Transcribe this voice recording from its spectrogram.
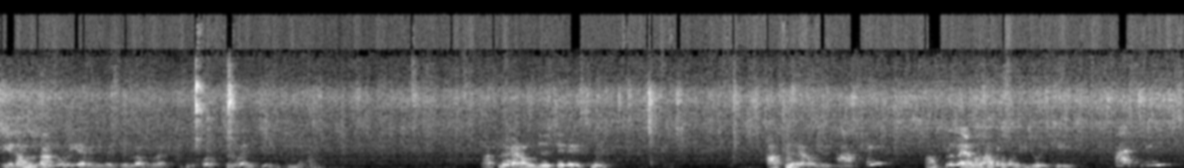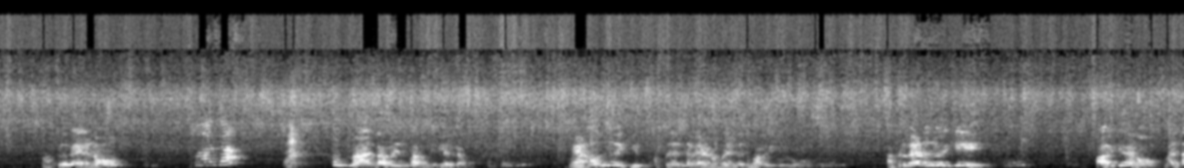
തീ നമുക്ക് കൺട്രോൾ ചെയ്യാൻ വേണ്ടി പറ്റുള്ളൂ. അപ്പോൾ കുറച്ചൊന്ന് വലിച്ചു വെച്ചിട്ടുണ്ട്. ആപ്പിൾ വേണമെന്ന് ചോദിച്ചേ ഗൈസിന്? ആപ്പിൾ വേണമെന്ന് ആപ്പിൾ? വേണോ? അവിടെ നോക്കി ചോദിക്കേ. ആപ്പിൾ? വേണോ? വേണ്ടാന്ന് പറഞ്ഞില്ലല്ലോ. വേണോന്ന് ചോദിക്കും. അപ്പോഴല്ലേ വേണോ വേണ്ടെന്ന് പറയുള്ളൂ. ആപ്പിൾ? വേണോ ചോദിക്കേ. പാവയ്ക്ക് വേണോ? വേണ്ട?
